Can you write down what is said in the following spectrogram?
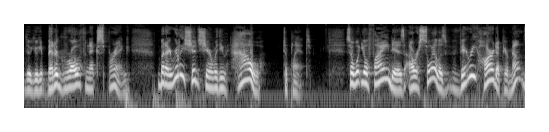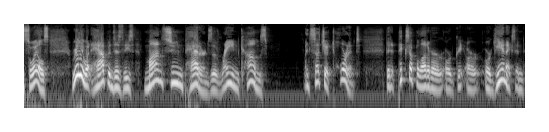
you'll get better growth next spring. But i really should share with you how to plant. So what you'll find is our soil is very hard up here. Mountain soils, really what happens is these monsoon patterns, the rain comes, it's such a torrent that it picks up a lot of our, our, our organics and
